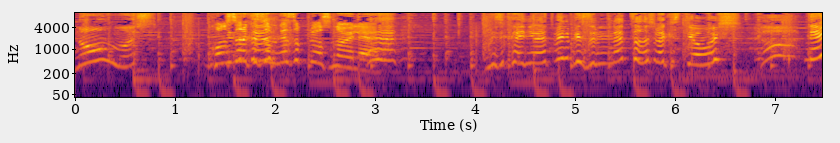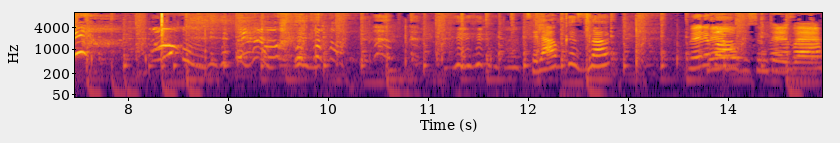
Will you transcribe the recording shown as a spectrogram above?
Ne olmuş? Konuşsana kızım ne zıplıyorsun öyle? Müzikalin yönetmeni bizimle tanışmak istiyormuş. ne? Selam kızlar. Merhaba. Merhaba Füsun teyze.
